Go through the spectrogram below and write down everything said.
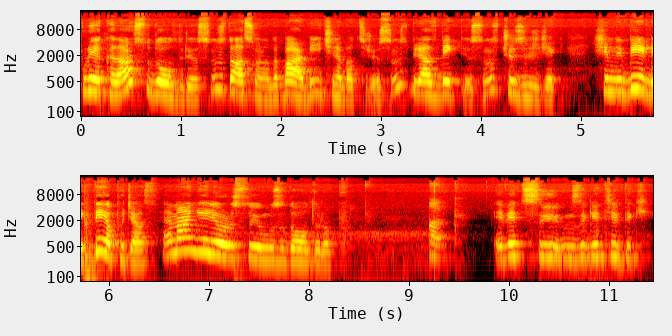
Buraya kadar su dolduruyorsunuz. Daha sonra da Barbie içine batırıyorsunuz. Biraz bekliyorsunuz çözülecek. Şimdi birlikte yapacağız. Hemen geliyoruz suyumuzu doldurup. Bak. Evet suyumuzu getirdik.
